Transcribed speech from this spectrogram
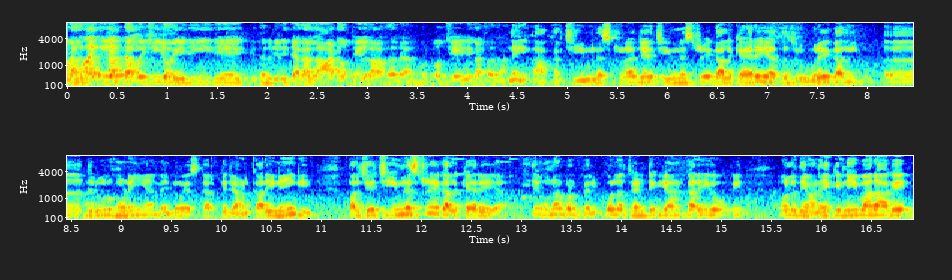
ਲੱਗਦਾ ਕਿ ਕੋਈ ਚੀਜ਼ ਹੋਈ ਜੀ ਜੇ ਕਿਤੇ ਨੂੰ ਜਿਹੜੀ ਜਗ੍ਹਾ ਲਾਟ ਉੱਥੇ ਹੀ ਲਗਾ ਸਕਦਾ ਹੈ, ਉੱਥੋਂ ਚੇਂਜ ਨਹੀਂ ਕਰ ਸਕਦਾ। ਨਹੀਂ ਆਖਰ ਚੀਫ ਮਿਨਿਸਟਰ ਆ ਜੇ ਚੀਫ ਮਿਨਿਸਟਰ ਇਹ ਗੱਲ ਕਹਿ ਰਹੇ ਆ ਤਾਂ ਜ਼ਰੂਰ ਇਹ ਗੱਲ ਜ਼ਰੂਰ ਹੋਣੀ ਆ ਮੈਨੂੰ ਇਸ ਕਰਕੇ ਜਾਣਕਾਰੀ ਨਹੀਂ ਗੀ ਪਰ ਜੇ ਚੀਫ ਮਿਨਿਸਟਰ ਇਹ ਗੱਲ ਕਹਿ ਰਹੇ ਆ ਤੇ ਉਹਨਾਂ ਕੋਲ ਬਿਲਕੁਲ ਅਥੈਂਟਿਕ ਜਾਣਕਾਰੀ ਹੋਊਗੀ ਉਹ ਲੁਧਿਆਣੇ ਕਿੰਨੀ ਵਾਰ ਆ ਗਏ,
